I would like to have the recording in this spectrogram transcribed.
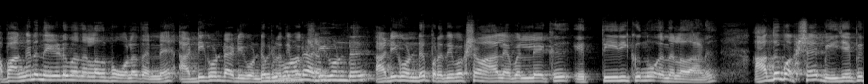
അപ്പം അങ്ങനെ നേടും എന്നുള്ളത് പോലെ തന്നെ അടികൊണ്ട് അടികൊണ്ട് പ്രതിപക്ഷം അടികൊണ്ട് പ്രതിപക്ഷം ആ ലെവലിലേക്ക് എത്തിയിരിക്കുന്നു എന്നുള്ളതാണ്. അത് പക്ഷേ ബി ജെ പി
